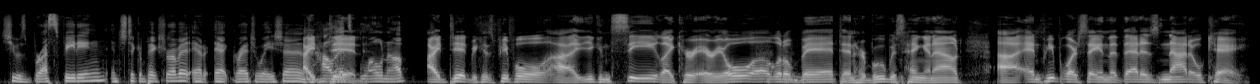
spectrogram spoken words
she was breastfeeding, and she took a picture of it at, at graduation, and I how did. that's blown up. I did because people, uh, you can see like her areola a little bit and her boob is hanging out. Uh, and people are saying that that is not okay.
